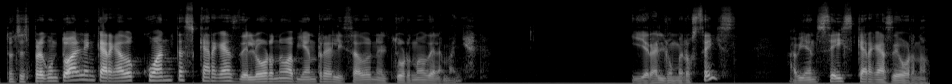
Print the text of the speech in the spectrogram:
Entonces preguntó al encargado cuántas cargas del horno habían realizado en el turno de la mañana. Y era el número 6. Habían 6 cargas de horno.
